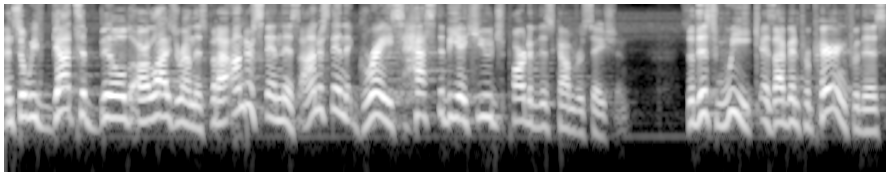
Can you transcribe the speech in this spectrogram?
And so we've got to build our lives around this. But I understand this I understand that grace has to be a huge part of this conversation. So, this week, as I've been preparing for this,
